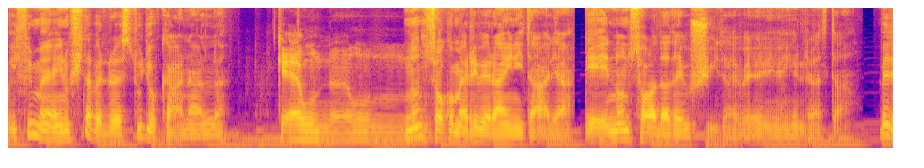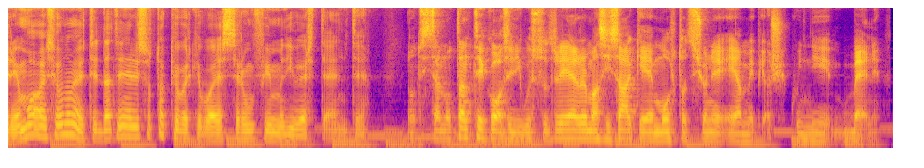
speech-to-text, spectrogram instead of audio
Il film è in uscita per Studio Canal. Che è un, un... Non so come arriverà in Italia e non so la data di uscita eh, in realtà. Vedremo, secondo me è da tenere sott'occhio perché può essere un film divertente. Non si sanno tante cose di questo trailer, ma si sa che è molto azione e a me piace, quindi bene.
